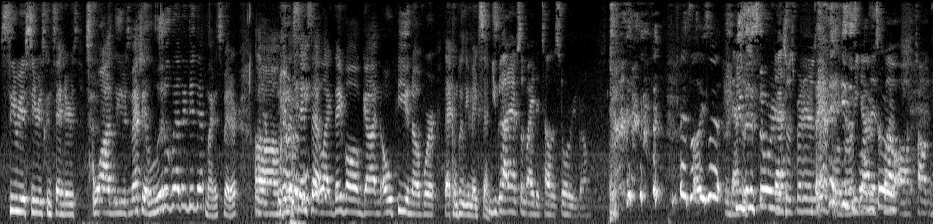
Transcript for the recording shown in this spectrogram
serious, serious contenders, squad leaders. I'm actually a little glad they did that, minus Spinner, um, in the sense that like they've all gotten OP enough where that completely makes sense. You gotta have somebody to tell the story, bro. That's all he said. That's He's what- in the story. That's what Spinner is there for, He's bro. He got his story. clout off talking.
